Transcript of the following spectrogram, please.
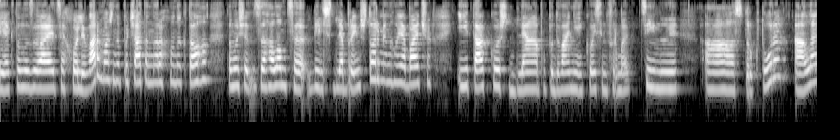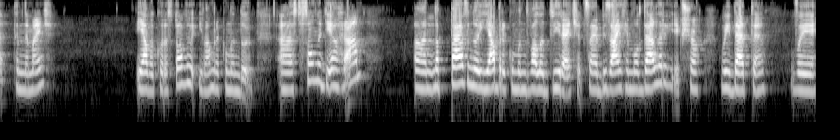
як то називається, холівар можна почати на рахунок того, тому що загалом це більш для брейнштормінгу, я бачу, і також для побудування якоїсь інформаційної а, структури, але, тим не менш, я використовую і вам рекомендую. А, стосовно діаграм. Напевно, я б рекомендувала дві речі: це Bizagi моделер, якщо ви йдете в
